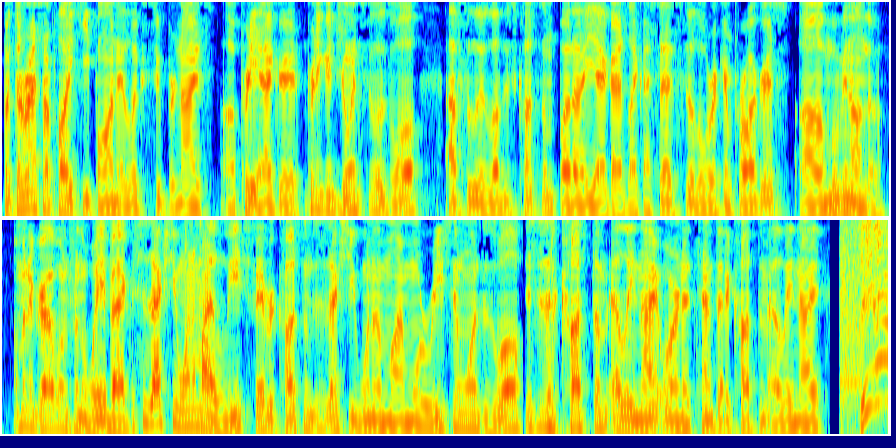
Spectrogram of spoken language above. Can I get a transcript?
But the rest I'll probably keep on. It looks super nice, uh, pretty accurate, pretty good joint still as well. Absolutely love this custom. But uh, yeah, guys, like I said, still a work in progress. Uh, moving on though. I'm gonna grab one from the way back. This is actually one of my least favorite customs. This is actually one of my more recent ones as well. This is a custom LA Knight or an attempt at a custom LA Knight. Yeah!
